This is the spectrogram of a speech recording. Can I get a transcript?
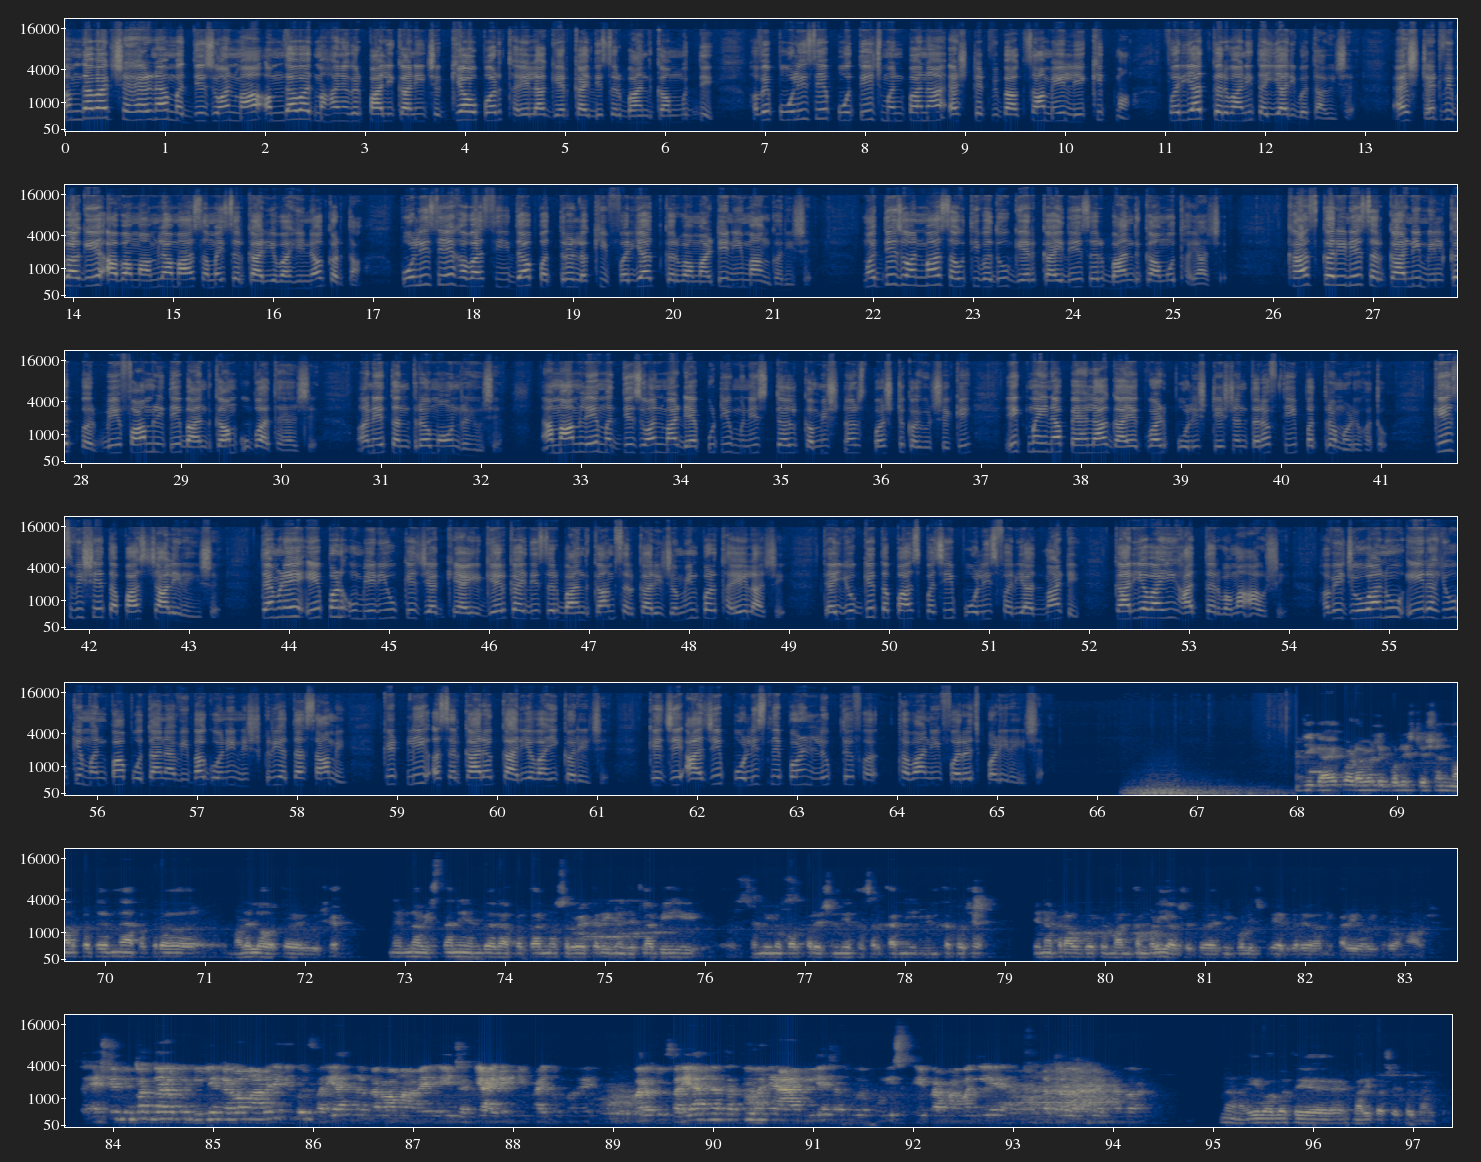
અમદાવાદ શહેરના મધ્ય ઝોનમાં અમદાવાદ મહાનગરપાલિકાની જગ્યાઓ પર થયેલા ગેરકાયદેસર બાંધકામ મુદ્દે હવે પોલીસે પોતે જ મનપાના એસ્ટેટ વિભાગ સામે લેખિતમાં ફરિયાદ કરવાની તૈયારી બતાવી છે. એસ્ટેટ વિભાગે આવા મામલામાં સમયસર કાર્યવાહી ન કરતા પોલીસે હવા સીધા પત્ર લખી ફરિયાદ કરવા માટેની માંગ કરી છે. મધ્ય ઝોનમાં સૌથી વધુ ગેરકાયદેસર બાંધકામો થયા છે. ખાસ કરીને સરકારની મિલકત પર બેફામ રીતે બાંધકામ ઊભા થયા છે અને તંત્ર મૌન રહ્યું છે. આ મામલે મધ્ય ઝોનમાં ડેપ્યુટી મ્યુનિસિપલ કમિશનર સ્પષ્ટ કહ્યું છે કે, એક મહિના પહેલા ગાયકવાડ પોલીસ સ્ટેશન તરફથી પત્ર મળ્યો હતો. કેસ વિશે તપાસ ચાલી રહી છે. તેમણે એ પણ ઉમેર્યું કે ક્યાંય ગેરકાયદેસર બાંધકામ સરકારી જમીન પર થયેલા છે. ત્યાં યોગ્ય તપાસ પછી પોલીસ ફરિયાદ માટે કાર્યવાહી હાથ ધરવામાં આવશે. હવે જોવાનું એ રહ્યું કે મનપા પોતાના વિભાગોની નિષ્ક્રિયતા સામે કેટલી અસરકારક કાર્યવાહી કરે છે કે જે આજે પોલીસને પણ લુપ્ત થવાની ફરજ પડી રહી છે. જી, ગાયકવાડ હવેલી પોલીસ સ્ટેશન મારફતે એમને આ પત્ર મળેલો હતો એવું છે. એમના વિસ્તારની અંદર આ પ્રકારનો સર્વે કરીને જેટલા બી જમીનો કોર્પોરેશનની અથવા સરકારની મિલકતો છે જેના પર આવું કોઈ પણ બાંધકામ મળી આવશે તો એની પોલીસ ફરિયાદ કરવાની કાર્યવાહી કરવામાં આવશે એસટી વિભાગ દ્વારા કોઈ ડિલે કરવામાં આવે છે કે કોઈ ફરિયાદ ન કરવામાં આવે એ જગ્યા આઈડેન્ટિફાય તો કરે પરંતુ ફરિયાદ ન થતી હોય ને આ ડીલે થતું હોય પોલીસ એ બાબતે પત્ર લખ્યું એમના દ્વારા ના ના એ બાબતે મારી પાસે કોઈ માહિતી.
